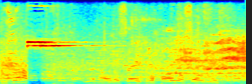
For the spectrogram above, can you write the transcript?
I'm trying to hope I don't that, you know, to save, the Paul will save me.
